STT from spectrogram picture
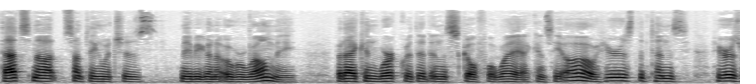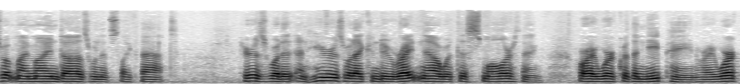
that's not something which is maybe going to overwhelm me, but I can work with it in a skillful way. I can see, oh, here's the tendency, here's what my mind does when it's like that. Here's what it, and here's what I can do right now with this smaller thing. Or I work with a knee pain, or I work,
